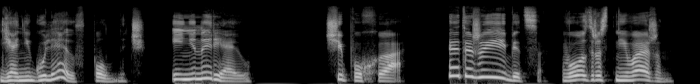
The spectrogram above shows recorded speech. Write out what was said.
Я не гуляю в полночь и не ныряю. Чепуха. Это же Ибица. Возраст не важен.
